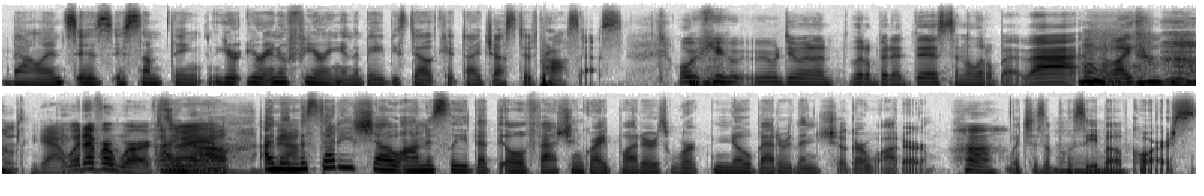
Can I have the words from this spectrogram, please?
balance is, is something you're, you're interfering in the baby's delicate digestive process. Or Mm-hmm. you, we were doing a little bit of this and a little bit of that. and Like, Yeah, whatever works. I right? know. I mean, the studies show honestly that the old-fashioned gripe waters work no better than sugar water, huh? which is a placebo, of course.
